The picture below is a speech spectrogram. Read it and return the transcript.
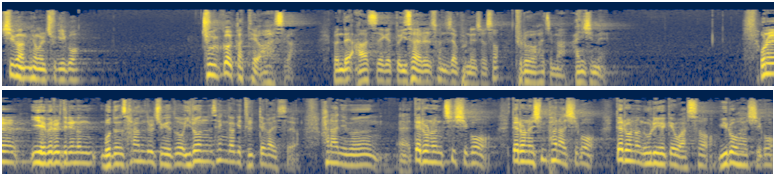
10만 명을 죽이고 죽을 것 같아요. 아하스가. 그런데 아하스에게 또 이사야를 선지자 보내셔서 두려워하지 마. 안심해. 오늘 이 예배를 드리는 모든 사람들 중에도 이런 생각이 들 때가 있어요. 하나님은 예, 때로는 치시고, 때로는 심판하시고, 때로는 우리에게 와서 위로하시고,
